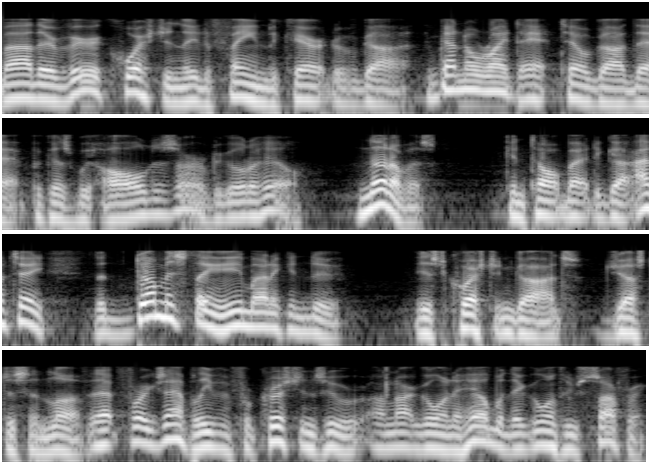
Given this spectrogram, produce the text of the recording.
By their very question, they defame the character of God. They've got no right to tell God that because we all deserve to go to hell. None of us can talk back to God. I tell you, the dumbest thing anybody can do is to question God's justice and love. That, for example, even for Christians who are not going to hell, but they're going through suffering.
